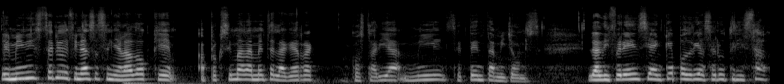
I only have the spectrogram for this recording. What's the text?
El Ministerio de Finanzas ha señalado que aproximadamente la guerra costaría 1.070 millones. ¿La diferencia en qué podría ser utilizado?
